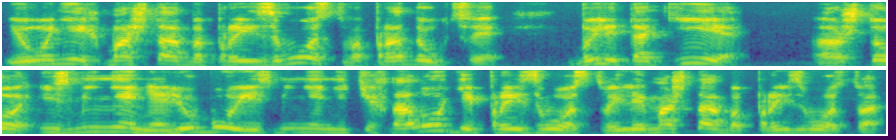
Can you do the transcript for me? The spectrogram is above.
и у них масштабы производства продукции были такие, э, что изменение, любое изменение технологий производства или масштаба производства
